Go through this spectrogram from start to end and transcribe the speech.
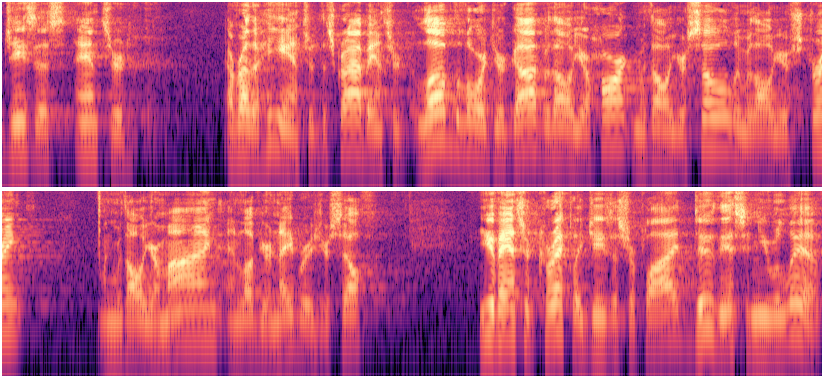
Jesus answered, or rather, he answered, the scribe answered, Love the Lord your God with all your heart and with all your soul and with all your strength and with all your mind, and love your neighbor as yourself. You have answered correctly, Jesus replied. Do this and you will live.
